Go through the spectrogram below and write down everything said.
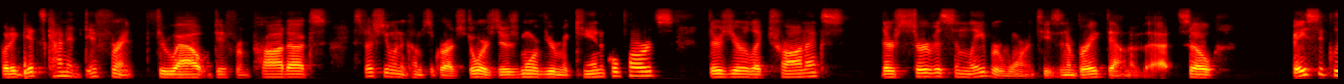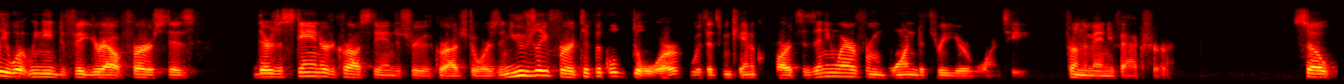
But it gets kind of different throughout different products, especially when it comes to garage doors. There's more of your mechanical parts, there's your electronics, there's service and labor warranties, and a breakdown of that. So basically, what we need to figure out first is there's a standard across the industry with garage doors, and usually for a typical door with its mechanical parts is anywhere from one to three year warranty from the manufacturer. So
